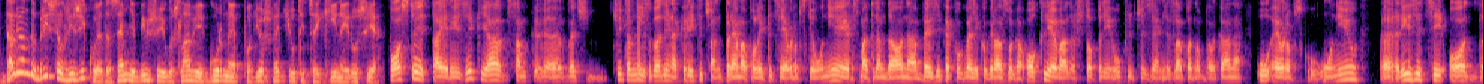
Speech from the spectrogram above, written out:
Da li onda Brisel rizikuje da zemlje bivše Jugoslavije gurne pod još veći uticaj Kine i Rusije? Postoji taj rizik. Ja sam e, već čitav niz godina kritičan prema politici Evropske unije, jer smatram da ona bez ikakvog velikog razloga oklijeva da što prije uključi zemlje Zapadnog Balkana u Evropsku Europsku uniju, e, rizici od e,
